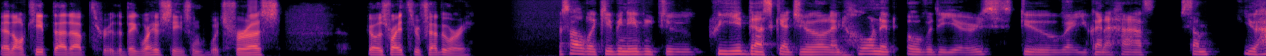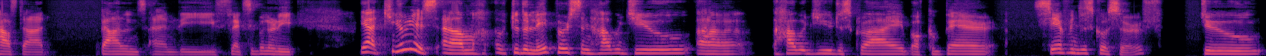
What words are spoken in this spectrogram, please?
And I'll keep that up through the big wave season, which for us goes right through February. It sounds like you've been able to create that schedule and hone it over the years to where you kind of have some, you have that balance and the flexibility yeah, curious. Um, to the layperson, how would you uh, how would you describe or compare San Francisco surf to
